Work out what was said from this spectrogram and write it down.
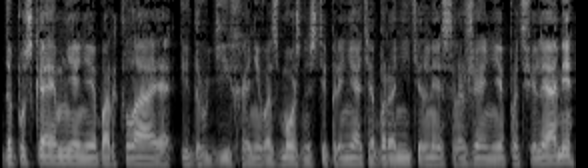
Допуская мнение Барклая и других о невозможности принять оборонительные сражения под филями,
